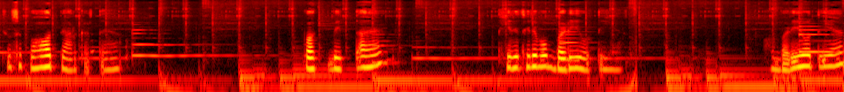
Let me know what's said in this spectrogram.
जो उसे बहुत प्यार करते हैं। वक्त बीतता है धीरे धीरे वो बड़ी होती है। और बड़ी होती है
